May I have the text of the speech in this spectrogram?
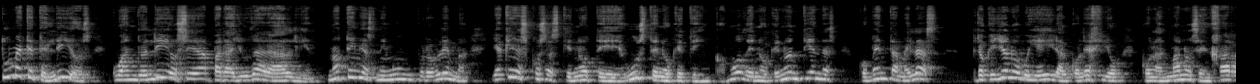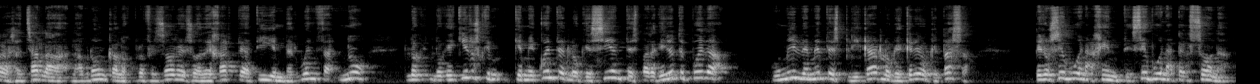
tú métete en líos. Cuando el lío sea para ayudar a alguien. No tengas ningún problema. Y aquellas cosas que no te gusten o que te incomoden o que no entiendas, coméntamelas. Pero que yo no voy a ir al colegio con las manos en jarras a echar la, bronca a los profesores o a dejarte a ti en vergüenza. No, lo, que quiero es que, que, me cuentes lo que sientes para que yo te pueda humildemente explicar lo que creo que pasa. Pero sé buena gente, sé buena persona.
